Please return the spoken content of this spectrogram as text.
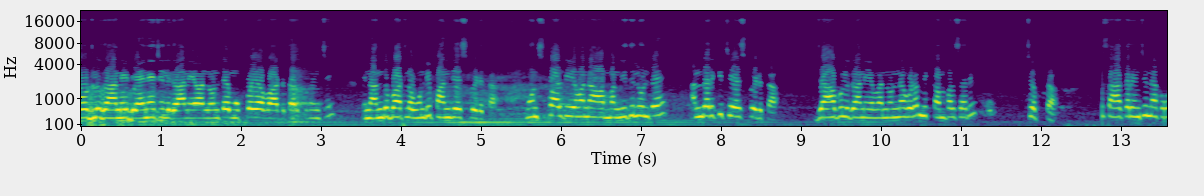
రోడ్లు కానీ డ్యానేజీలు కానీ ఏమైనా ఉంటే ముప్పై వార్డు తరపు నుంచి నేను అందుబాటులో ఉండి పని చేసి పెడతా. మున్సిపాలిటీ ఏమైనా నిధులు ఉంటే అందరికీ చేసి పెడతా. జాబులు కానీ ఏమైనా ఉన్నా కూడా మీకు కంపల్సరీ చెప్తా. సహకరించి నాకు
